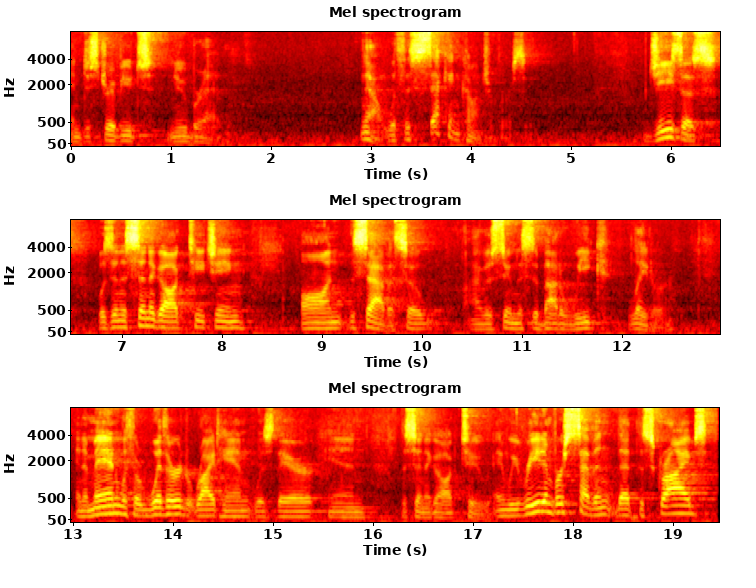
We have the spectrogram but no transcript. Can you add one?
and distributes new bread. Now, with the second controversy, Jesus was in a synagogue teaching on the Sabbath. So I would assume this is about a week later. And a man with a withered right hand was there in the synagogue too. And we read in verse 7 that the scribes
